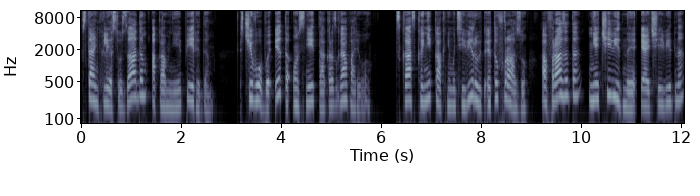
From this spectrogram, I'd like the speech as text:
встань к лесу задом, а ко мне передом». С чего бы это он с ней так разговаривал? Сказка никак не мотивирует эту фразу – а фраза-то неочевидная и, очевидно,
